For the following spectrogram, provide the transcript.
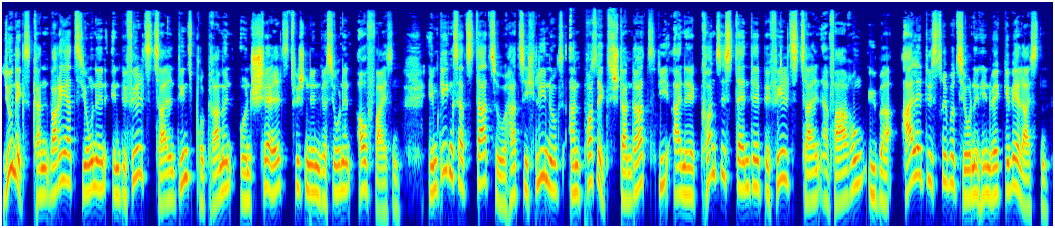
Unix kann Variationen in Befehlszeilen, Dienstprogrammen und Shells zwischen den Versionen aufweisen. Im Gegensatz dazu hat sich Linux an POSIX-Standards, die eine konsistente Befehlszeilenerfahrung über alle Distributionen hinweg gewährleisten.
